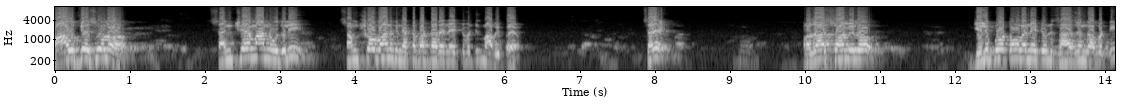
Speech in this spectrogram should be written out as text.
మా ఉద్దేశంలో సంక్షేమాన్ని వదిలి సంక్షోభానికి నెట్టబడ్డారనేటువంటిది మా అభిప్రాయం. సరే ప్రజాస్వామ్యంలో గెలిపోవటం అనేటువంటి సహజం కాబట్టి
